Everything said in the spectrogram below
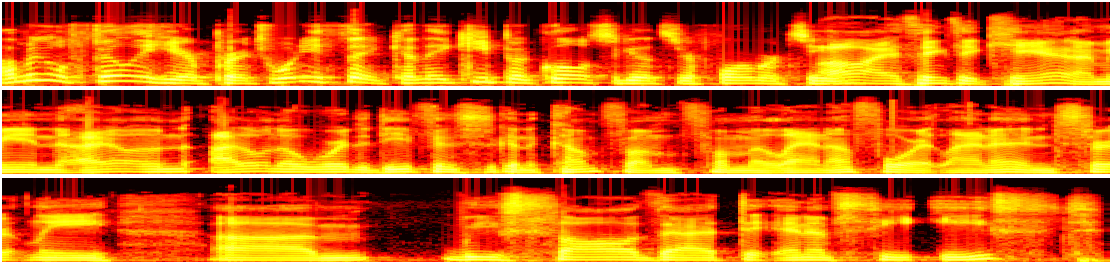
I'm gonna go Philly here, Pritch. What do you think? Can they keep it close against your former team? Oh, I think they can. I mean, I don't. I don't know where the defense is going to come from from Atlanta for Atlanta, and certainly um, we saw that the NFC East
